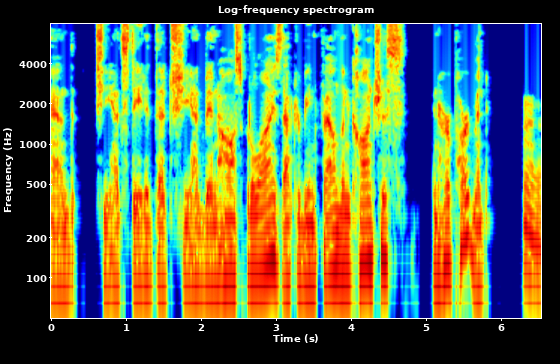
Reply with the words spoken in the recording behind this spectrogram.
And she had stated that she had been hospitalized after being found unconscious in her apartment. Hmm.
